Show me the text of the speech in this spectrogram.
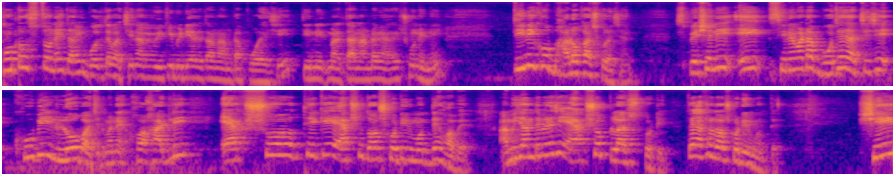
ঠোঁটস্থ নেই তো আমি বলতে পারছি না। আমি উইকিপিডিয়াতে তার নামটা পড়েছি। তিনি মানে তার নামটা আমি আগে শুনিনি। তিনি খুব ভালো কাজ করেছেন। স্পেশালি এই সিনেমাটা বোঝা যাচ্ছে যে খুবই লো বাজেট মানে হার্ডলি একশো থেকে একশো দশ কোটির মধ্যে হবে। আমি জানতে পেরেছি একশো প্লাস কোটি, তো একশো দশ কোটির মধ্যে। সেই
